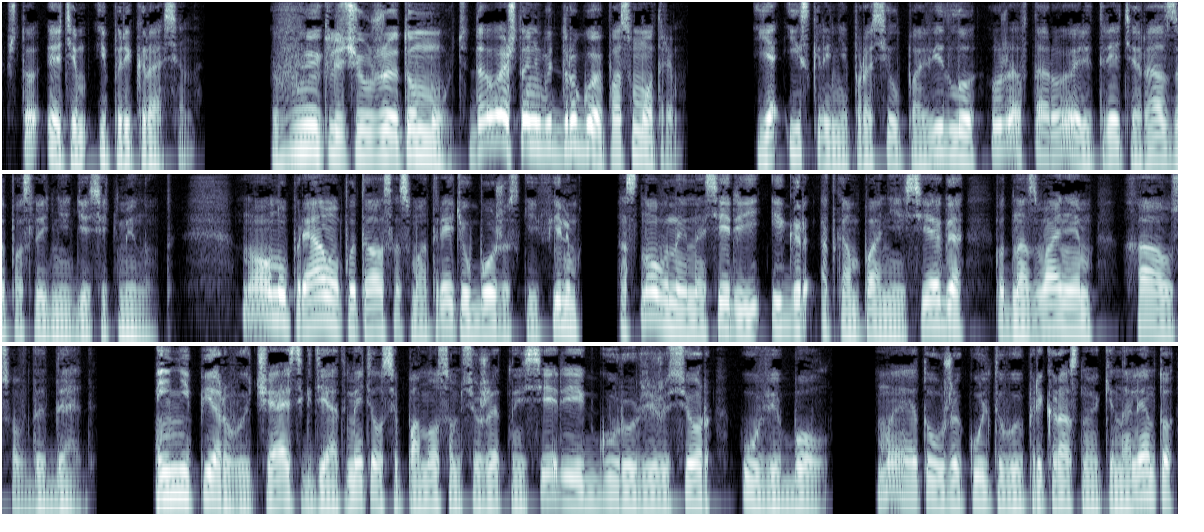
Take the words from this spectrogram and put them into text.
что этим и прекрасен. «Выключи уже эту муть, давай что-нибудь другое посмотрим». Я искренне просил Повидлу уже второй или третий раз за последние десять минут. Но он упрямо пытался смотреть убожеский фильм основанный на серии игр от компании Sega под названием House of the Dead. И не первую часть, где отметился поносом сюжетной серии гуру-режиссер Уви Болл. Мы эту уже культовую прекрасную киноленту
